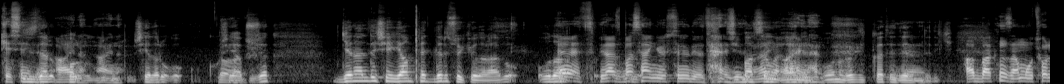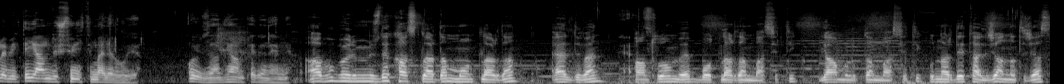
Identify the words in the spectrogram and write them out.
Kesinlikle. Dizler aynen, aynen. şeyleri o- şey Doğru. yapacak. Genelde şey yan pedleri söküyorlar abi. O da Evet, biraz basen gösteriyor diyor tercih edilen basen ama aynen. Ona da dikkat edelim dedik. Abi baktığın zaman motorla birlikte yan düştüğün ihtimaller oluyor. O yüzden yan ped önemli. Abi bu bölümümüzde kasklardan, montlardan, eldiven, pantolon ve botlardan bahsettik. Yağmurluktan bahsettik. Bunları detaylıca anlatacağız.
